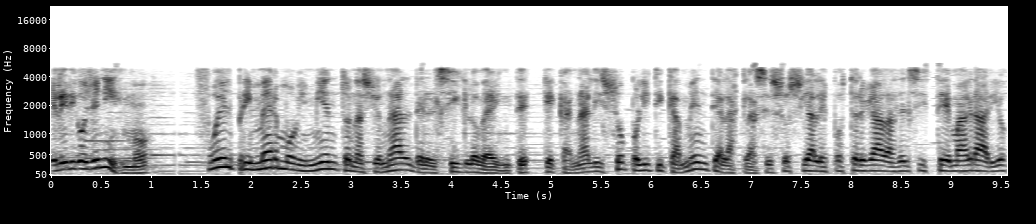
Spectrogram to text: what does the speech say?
El irigoyenismo fue el primer movimiento nacional del siglo XX que canalizó políticamente a las clases sociales postergadas del sistema agrario,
